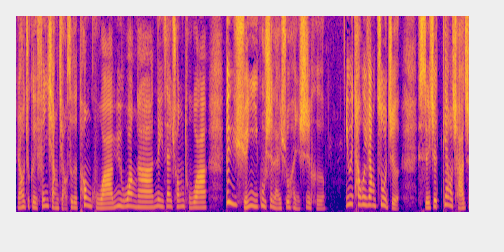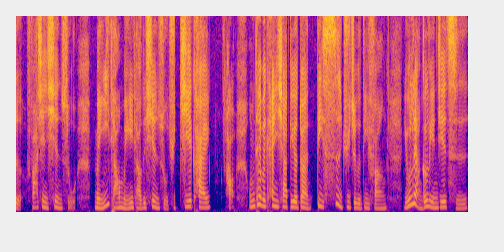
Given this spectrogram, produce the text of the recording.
然后就可以分享角色的痛苦啊、欲望啊、内在冲突啊。对于悬疑故事来说很适合，因为它会让作者随着调查者发现线索，每一条每一条的线索去揭开。好，我们特别看一下第二段第四句这个地方有两个连接词，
